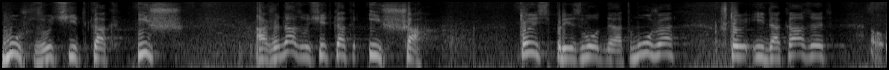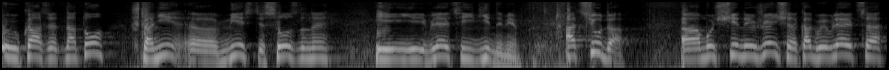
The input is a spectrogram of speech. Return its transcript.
муж звучит как Иш, а жена звучит как Иша. То есть производная от мужа, что и доказывает, и указывает на то, что они э, вместе созданы и являются едиными. Отсюда мужчина и женщина как бы являются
